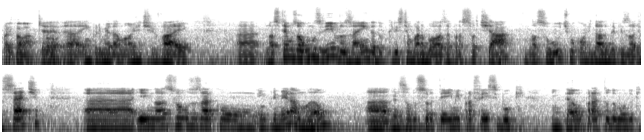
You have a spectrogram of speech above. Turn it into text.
pode falar. Que é, é, em primeira mão a gente vai uh, nós temos alguns livros ainda do Christian Barbosa para sortear, nosso último convidado do episódio 7. Uh, ah, e nós vamos usar com em primeira mão a versão do sorteio para Facebook. Então, para todo mundo que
